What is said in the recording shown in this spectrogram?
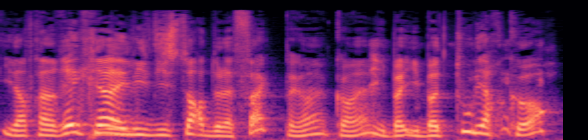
il est en train de réécrire les livres d'histoire de la fac, quand même, quand même. Il bat, il bat tous les records.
